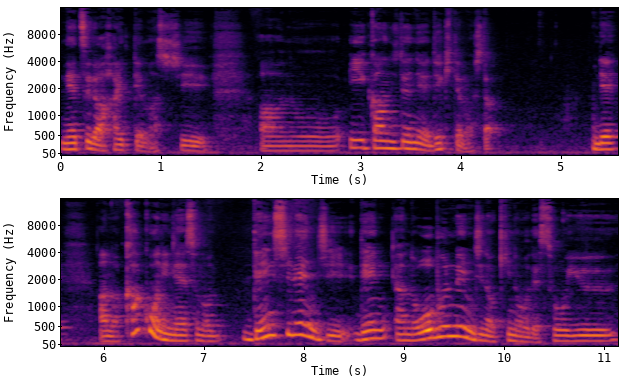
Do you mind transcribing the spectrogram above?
熱が入ってますしあのいい感じでねできてました。であの過去にねその電子レンジ電あのオーブンレンジの機能でそういう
